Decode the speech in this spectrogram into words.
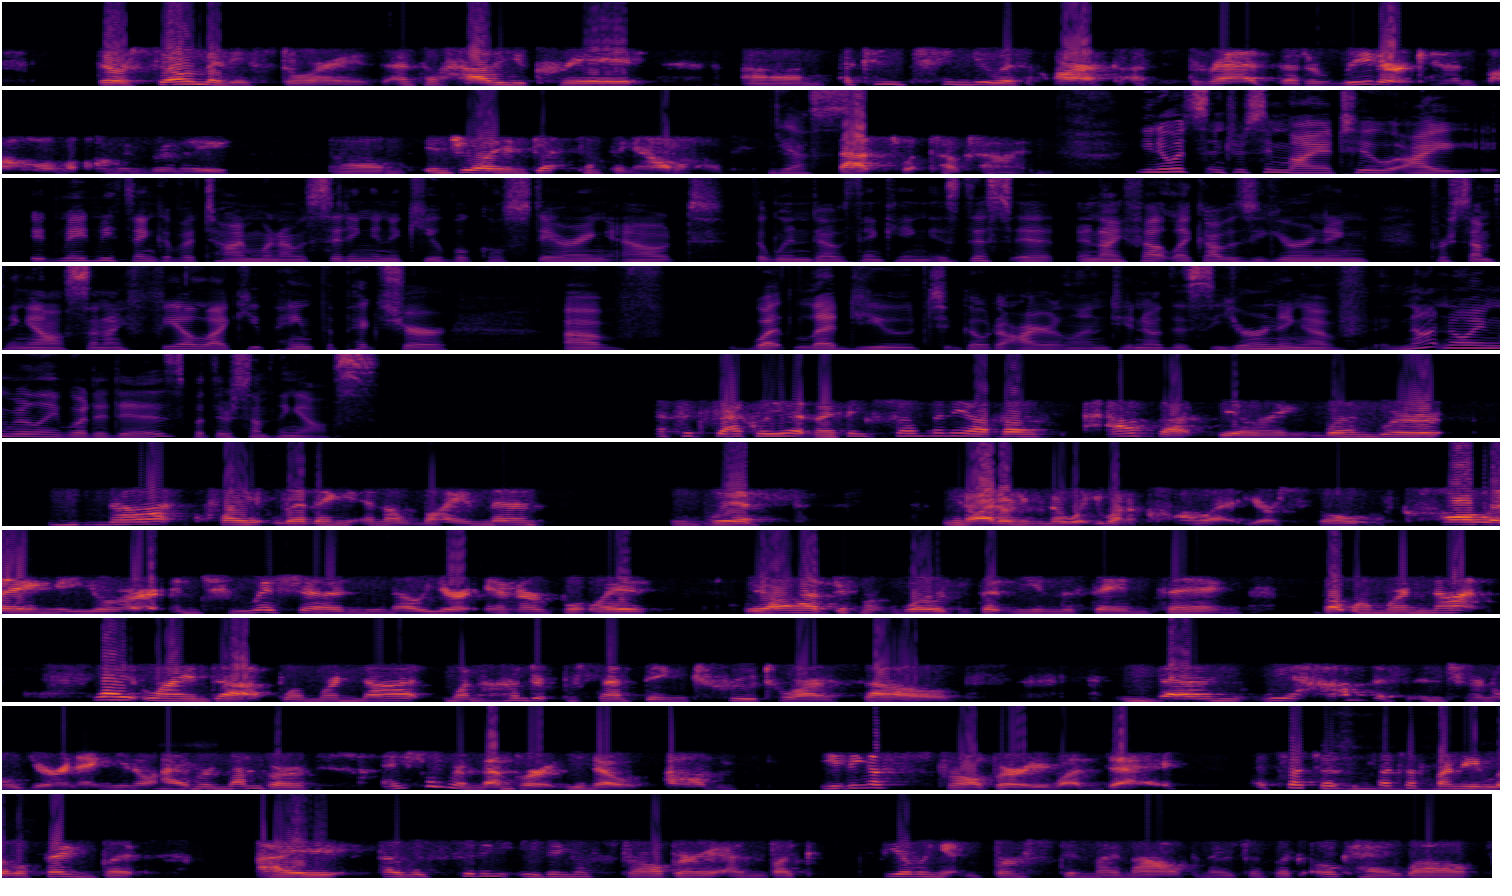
there are so many stories. And so how do you create um, a continuous arc, a thread that a reader can follow along and really um, enjoy and get something out of? Yes. That's what took time. You know what's interesting, Maia? too? I it made me think of a time when I was sitting in a cubicle staring out the window thinking, is this it? And I felt like I was yearning for something else. And I feel like you paint the picture of what led you to go to Ireland, you know, this yearning of not knowing really what it is, but there's something else. That's exactly it. And I think so many of us have that feeling when we're not quite living in alignment with you know, I don't even know what you want to call it, your soul's calling, your intuition, you know, your inner voice. We all have different words that mean the same thing. But when we're not quite lined up, when we're not 100% being true to ourselves, then we have this internal yearning. You know, mm-hmm. I remember, I actually remember, you know, um, eating a strawberry one day. It's such a mm-hmm. such a funny little thing, but I I was sitting eating a strawberry and like feeling it burst in my mouth. And I was just like, okay, well,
